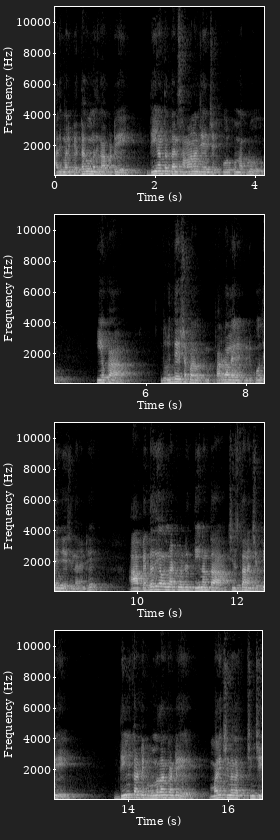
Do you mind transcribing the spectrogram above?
అది మరి పెద్దగా ఉన్నది కాబట్టి దీనంతా దాన్ని సమానం చేయని చెప్పి కోరుకున్నప్పుడు ఈ యొక్క దురుద్దేశ పర్రాలైనటువంటి కోత ఏం చేసిందని అంటే ఆ పెద్దదిగా ఉన్నటువంటి దీనంతా చించుతానని చెప్పి దీనికంటే ఇప్పుడు ఉన్నదానికంటే మరి చిన్నగా చించి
